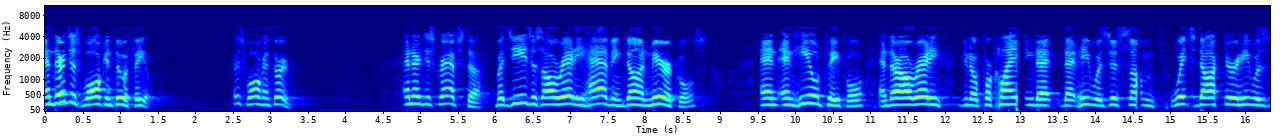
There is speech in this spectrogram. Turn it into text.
and they're just walking through a field. They're just walking through and they just grab stuff. But Jesus already having done miracles and, and healed people, and they're already, you know, proclaiming that, that he was just some witch doctor, he was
